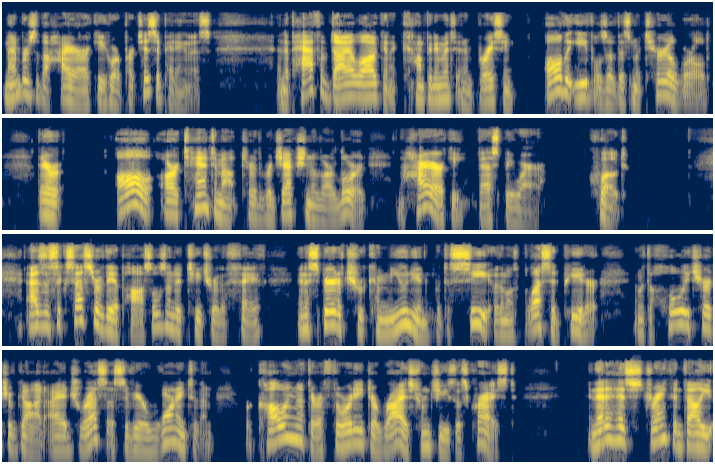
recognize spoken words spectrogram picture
members of the hierarchy who are participating in this. And the path of dialogue and accompaniment and embracing all the evils of this material world, they are all are tantamount to the rejection of our Lord. And the hierarchy best beware. Quote, as a successor of the apostles and a teacher of the faith, in a spirit of true communion with the see of the most blessed Peter and with the holy church of God, I address a severe warning to them, recalling that their authority derives from Jesus Christ, and that it has strength and value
